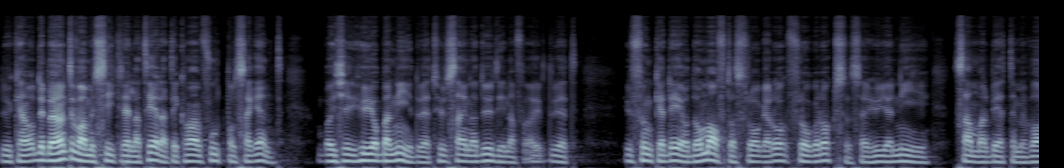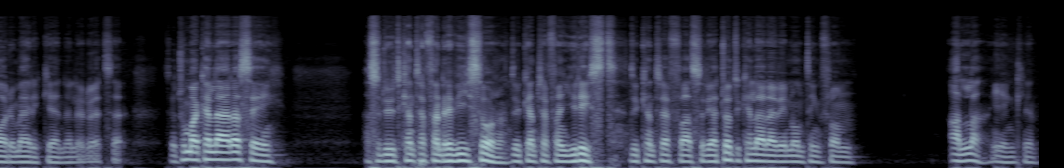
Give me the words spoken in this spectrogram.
du kan, och det behöver inte vara musikrelaterat, det kan vara en fotbollsagent. Hur jobbar ni? Du vet, hur signar du dina... Du vet, hur funkar det? Och de har oftast frågar, frågor också. Så här, hur gör ni samarbete med varumärken? Eller, du vet, så, här. så jag tror man kan lära sig Alltså du kan träffa en revisor, du kan träffa en jurist, du kan träffa, alltså jag tror att du kan lära dig någonting från alla egentligen.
